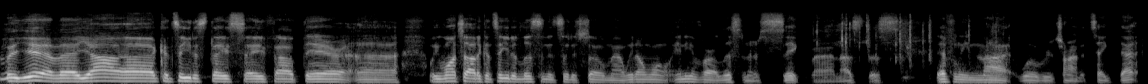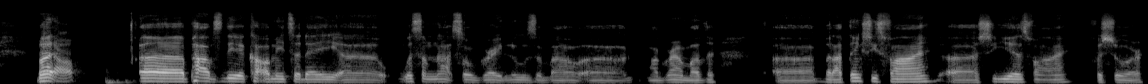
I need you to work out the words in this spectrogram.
But yeah, man, y'all uh, continue to stay safe out there. Uh, we want y'all to continue to listen to the show, man. We don't want any of our listeners sick, man. That's just definitely not where we're trying to take that. At But. Uh, Pops did call me today uh, with some not so great news about uh, my grandmother. Uh, but I think she's fine. Uh, she is fine for sure.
